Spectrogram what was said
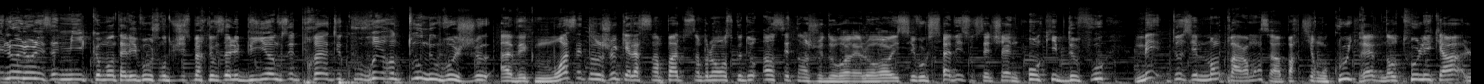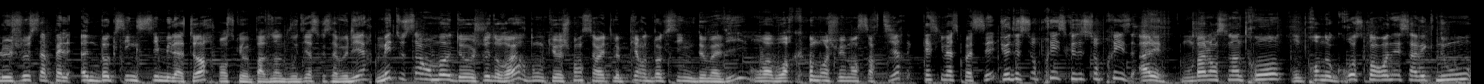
Hello hello les amis, comment allez-vous aujourd'hui? J'espère que vous allez bien, vous êtes prêts à découvrir un tout nouveau jeu avec moi. C'est un jeu qui a l'air sympa tout simplement parce que de 1 c'est un jeu d'horreur et l'horreur ici vous le savez sur cette chaîne on kiffe de fou. Mais deuxièmement, apparemment, ça va partir en couille. Bref, dans tous les cas, le jeu s'appelle Unboxing Simulator. Je pense que pas besoin de vous dire ce que ça veut dire. Mais tout ça en mode euh, jeu d'horreur. Donc, euh, je pense que ça va être le pire unboxing de ma vie. On va voir comment je vais m'en sortir. Qu'est-ce qui va se passer? Que de surprises, que de surprises. Allez, on balance l'intro. On prend nos grosses coronesses avec nous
